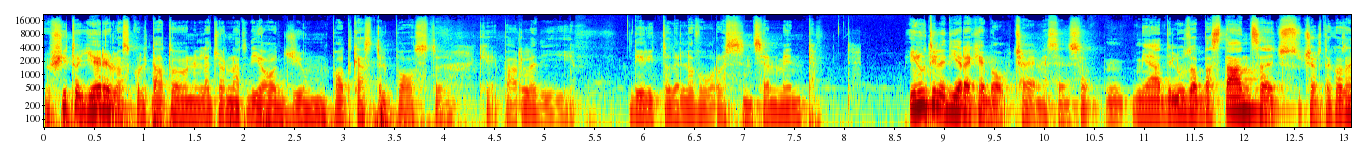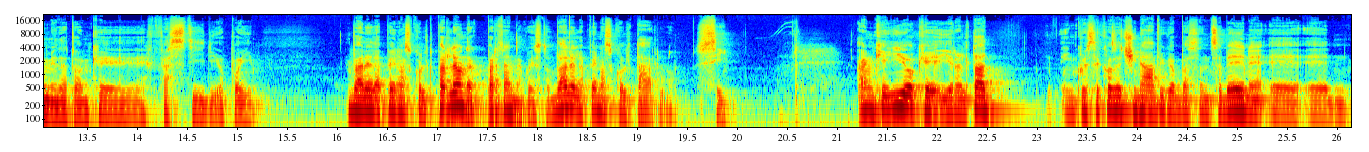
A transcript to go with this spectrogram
È uscito ieri, l'ho ascoltato nella giornata di oggi, un podcast del Post che parla di diritto del lavoro essenzialmente. Inutile dire che, boh, cioè, nel senso, mi ha deluso abbastanza e su certe cose mi ha dato anche fastidio. Poi vale la pena ascoltarlo. Partendo da questo, vale la pena ascoltarlo? Sì. Anche io che in realtà in queste cose ci navigo abbastanza bene e, e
